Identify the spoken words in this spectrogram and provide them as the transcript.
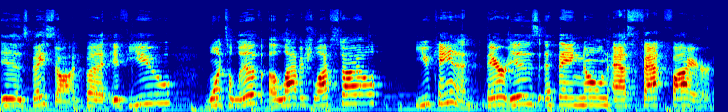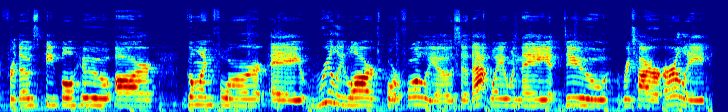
is based on. But if you want to live a lavish lifestyle, you can. There is a thing known as fat fire for those people who are going for a really large portfolio so that way when they do retire early,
